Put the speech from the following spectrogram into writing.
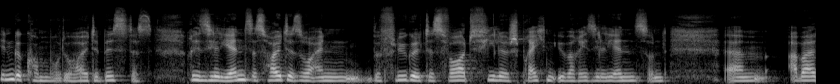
hingekommen, wo du heute bist. Das Resilienz ist heute so ein beflügeltes Wort. Viele sprechen über Resilienz und ähm, aber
